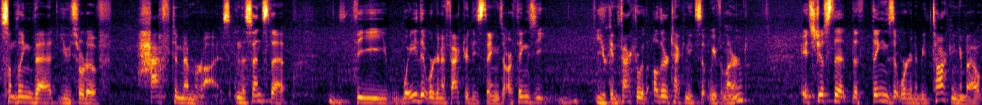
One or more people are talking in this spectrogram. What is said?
something that you sort of have to memorize in the sense that the way that we're going to factor these things are things you can factor with other techniques that we've learned. It's just that the things that we're going to be talking about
